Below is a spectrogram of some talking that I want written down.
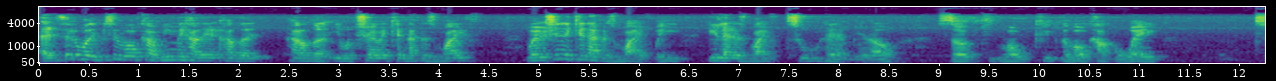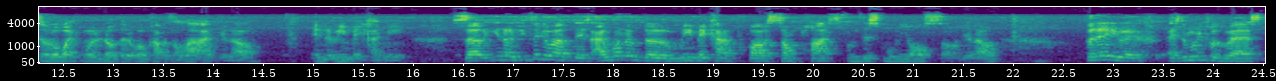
And think about it, we see the Robocop remake how they how the how the evil chairman kidnapped his wife well, she didn't kidnap his wife, but he he led his wife to him, you know. So he will keep the Robocop away, so the wife wouldn't know that the Robocop is alive, you know. In the remake, I mean. So you know, you think about this. I wonder if the remake kind of borrows some plots from this movie also, you know. But anyway, as the movie progressed,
